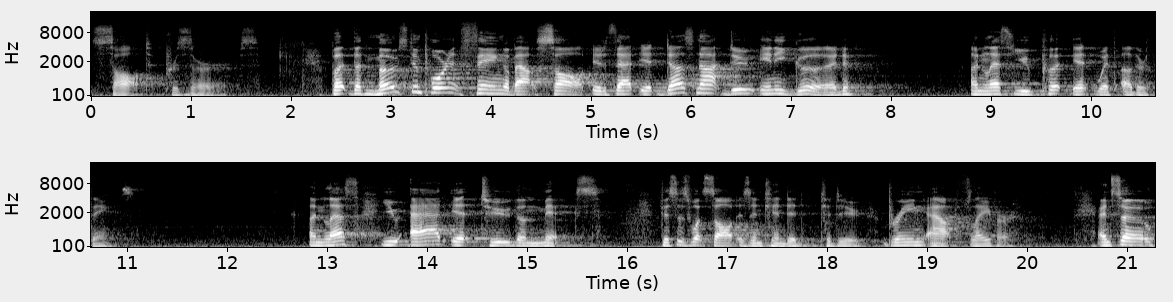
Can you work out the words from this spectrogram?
Salt preserves. But the most important thing about salt is that it does not do any good unless you put it with other things, unless you add it to the mix. This is what salt is intended to do bring out flavor. And so,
